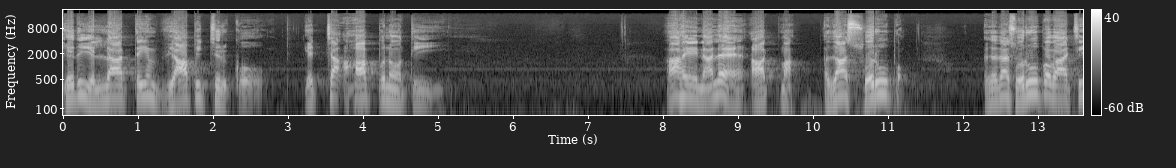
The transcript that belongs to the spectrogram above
எது எல்லாத்தையும் வியாபிச்சிருக்கோ. எச்ச ஆப்னோத்தி ஆகையினால ஆத்மா அதுதான் ஸ்வரூபம். அதுதான் ஸ்வரூபவாச்சி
